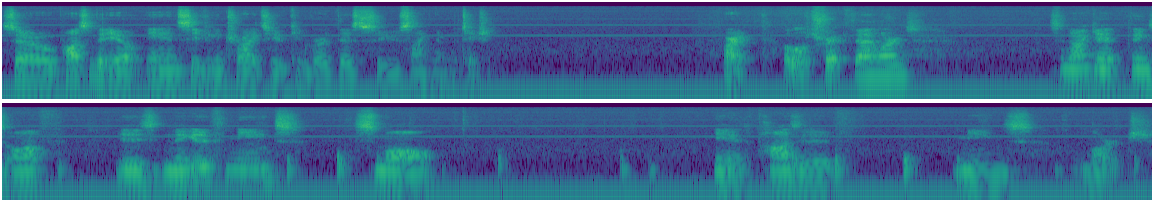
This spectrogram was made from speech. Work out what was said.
So pause the video and see if you can try to convert this to scientific notation. Alright, a little trick that I learned to not get things off is negative means small and positive means large.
